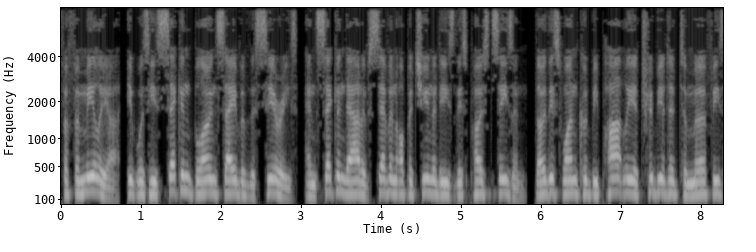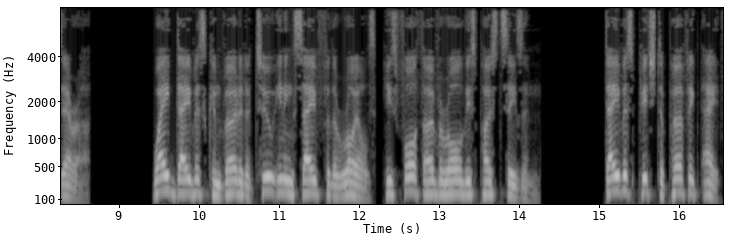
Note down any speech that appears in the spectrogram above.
For Familia, it was his second blown save of the series, and second out of seven opportunities this postseason, though this one could be partly attributed to Murphy's error. Wade Davis converted a two-inning save for the Royals, his fourth overall this postseason. Davis pitched a perfect eighth,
